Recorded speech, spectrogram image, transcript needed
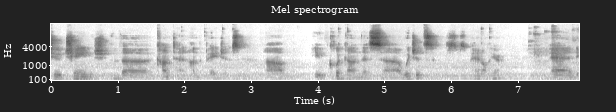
to change the content on the pages. Um, you click on this uh, widgets this panel here, and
